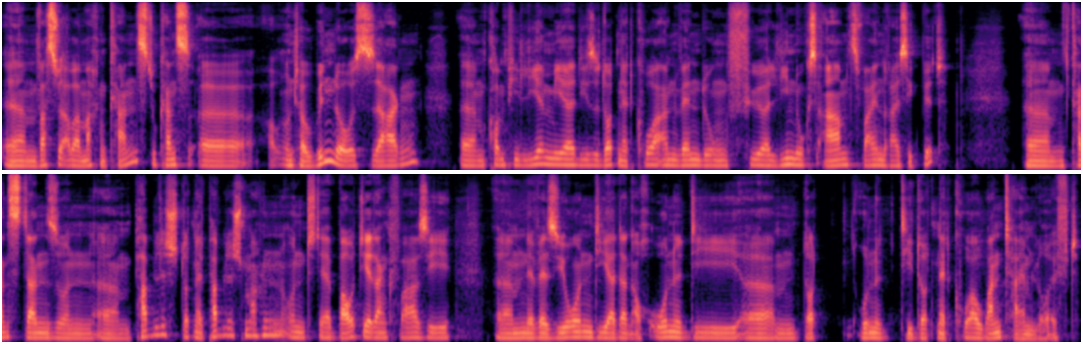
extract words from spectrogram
Ähm, was du aber machen kannst, du kannst äh, unter Windows sagen, ähm, kompilier mir diese .NET Core-Anwendung für Linux ARM 32-Bit. Ähm, kannst dann so ein ähm, Publish, .NET Publish machen und der baut dir dann quasi ähm, eine Version, die ja dann auch ohne die, ähm, Dot, ohne die .NET Core One-Time läuft.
